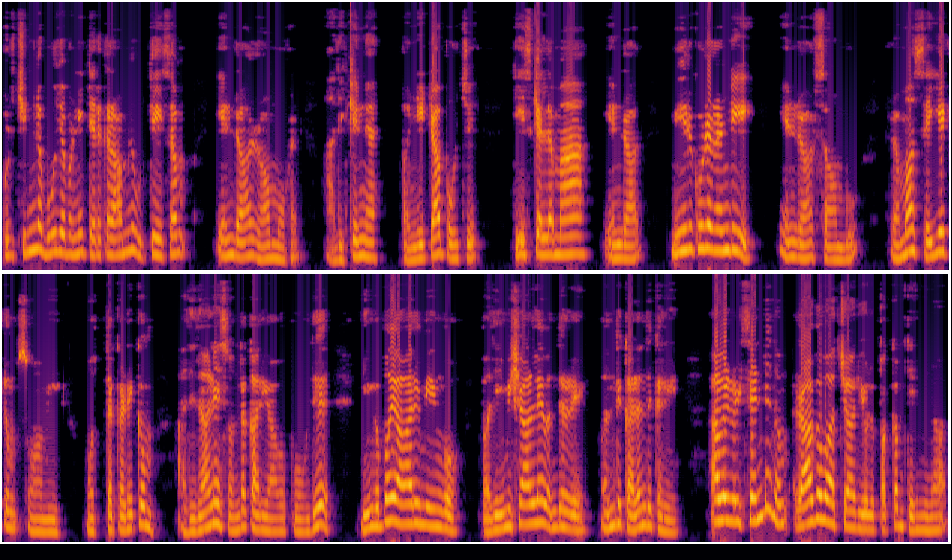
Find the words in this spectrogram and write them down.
ஒரு சின்ன பூஜை பண்ணி திறக்கலாம்னு உத்தேசம் என்றார் ராம்மோகன் அதுக்கென்ன? பண்ணிட்டா போச்சு. தீஸ்கெல்லம்மா என்றார் மீறு கூட ரண்டி என்றார் சாம்பு. ரமா செய்யட்டும் சுவாமி. மொத்த கடைக்கும் அதுதானே சொந்தக்காரி ஆக போகுது. நீங்க போய் ஆரம்பியுங்கோ பதி நிமிஷாலே வந்துடுறேன். வந்து கலந்துக்கிறேன். அவர்கள் சென்றதும் ராகவாச்சாரியோலு பக்கம் திரும்பினார்.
